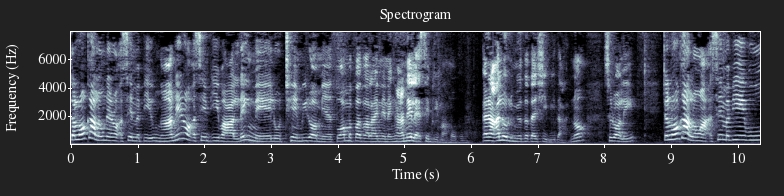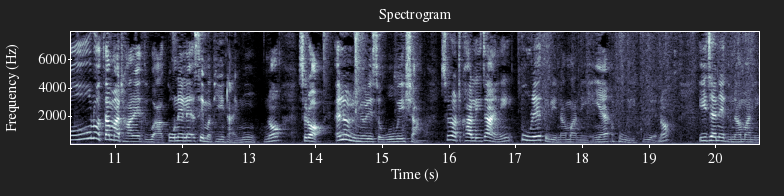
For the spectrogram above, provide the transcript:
တလောကလုံးနဲ့တော့အဆင်မပြေဘူးငါနဲ့တော့အဆင်ပြေပါလိမ့်မယ်လို့ထင်ပြီးတော့မြန်သွားမပတ်သက်လိုက်နေနဲ့ငါနဲ့လည်းအဆင်ပြေမှာမဟုတ်ဘူးအဲ့ဒါအဲ့လိုလူမျိုးသက်သက်ရှိပြီးသားเนาะဆိုတော့လေတလောကလုံးကအဆင်မပြေဘူးလို့သတ်မှတ်ထားတဲ့သူကကိုနဲ့လည်းအဆင်မပြေနိုင်ဘူးเนาะဆိုတော့အဲ့လိုလူမျိုးတွေဆိုဝေးဝေးရှာဆိုတော့တစ်ခါလေကြာရင်လေပူတဲ့သူတွေနားမနေအရန်အမှုတွေကူးရယ်เนาะအေဂျင့်တဲ့သူနားမနေ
